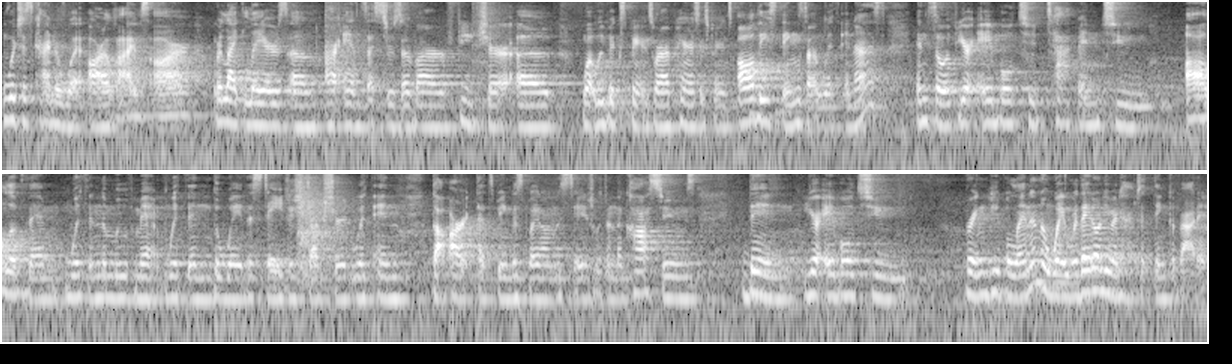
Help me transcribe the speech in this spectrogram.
which is kind of what our lives are. We're like layers of our ancestors, of our future, of what we've experienced, what our parents experienced. All these things are within us. And so if you're able to tap into all of them within the movement, within the way the stage is structured, within the art that's being displayed on the stage, within the costumes, then you're able to bring people in in a way where they don't even have to think about it.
